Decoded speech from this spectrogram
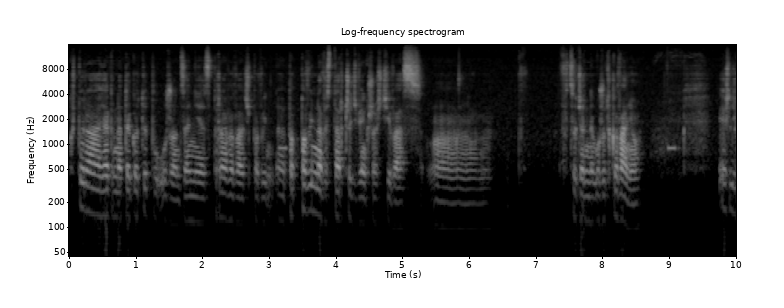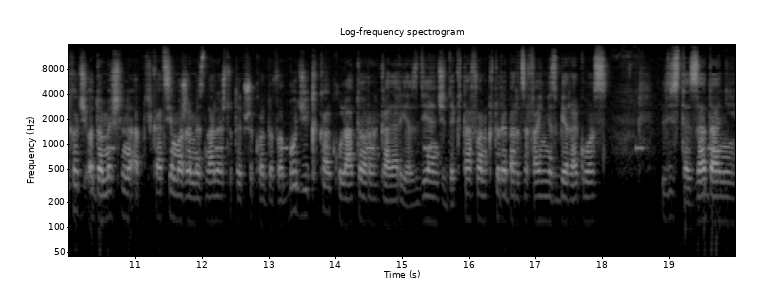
która jak na tego typu urządzenie sprawować powin, e, po, powinna wystarczyć większości Was mm, w codziennym użytkowaniu. Jeśli chodzi o domyślne aplikacje, możemy znaleźć tutaj przykładowo budzik, kalkulator, galerię zdjęć, dyktafon, który bardzo fajnie zbiera głos, listę zadań,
